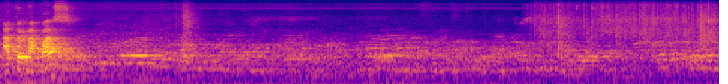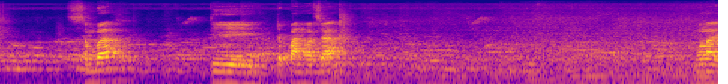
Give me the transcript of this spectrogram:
atur nafas sembah di depan wajah mulai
